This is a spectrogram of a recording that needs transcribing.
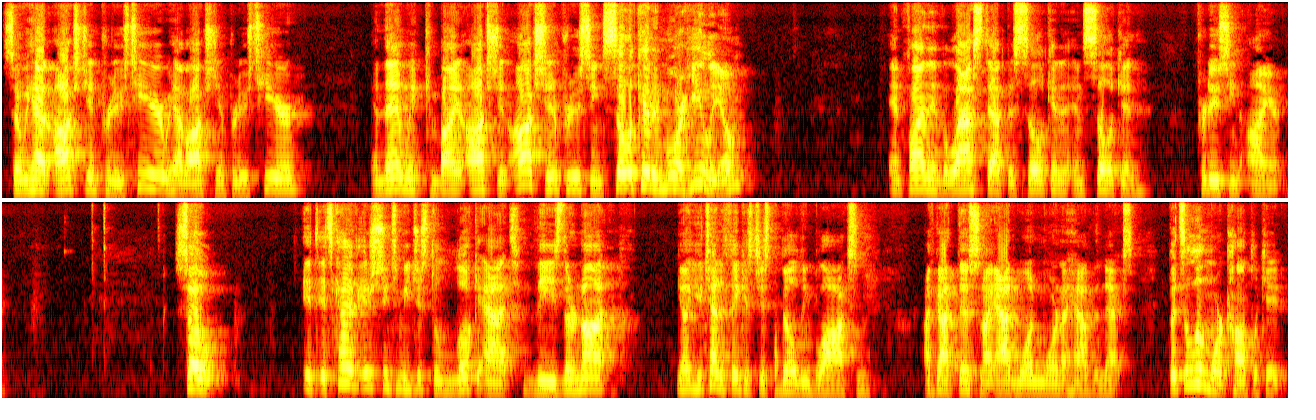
So we had oxygen produced here, we have oxygen produced here, and then we combine oxygen, oxygen producing silicon and more helium. And finally, the last step is silicon and silicon producing iron. So it, it's kind of interesting to me just to look at these. They're not, you know, you tend to think it's just building blocks and I've got this and I add one more and I have the next. But it's a little more complicated.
